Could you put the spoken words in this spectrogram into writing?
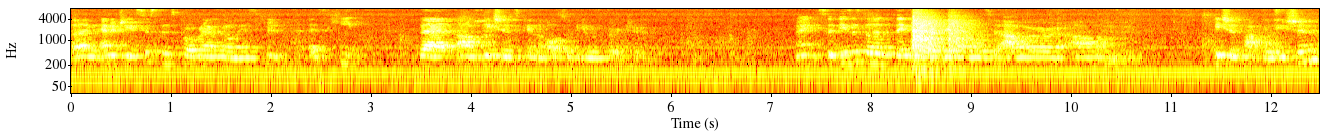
an energy assistance program known as HEAP, as that um, patients can also be referred to. Right? So these are some of the things that are available to our um, patient population.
